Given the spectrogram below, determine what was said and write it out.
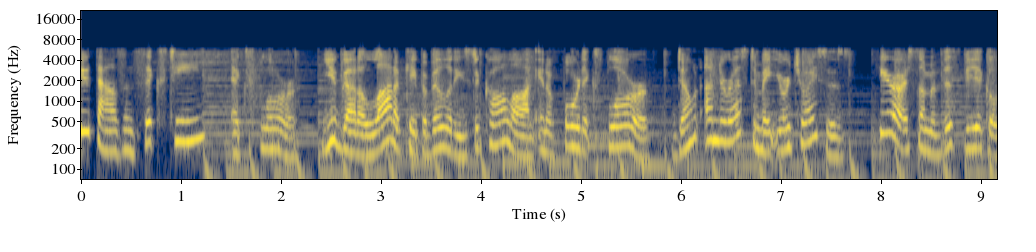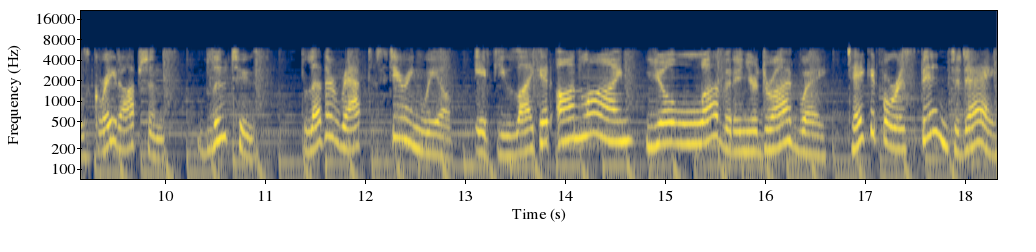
2016 Explorer. You've got a lot of capabilities to call on in a Ford Explorer. Don't underestimate your choices. Here are some of this vehicle's great options. Bluetooth, leather wrapped steering wheel. If you like it online, you'll love it in your driveway. Take it for a spin today.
